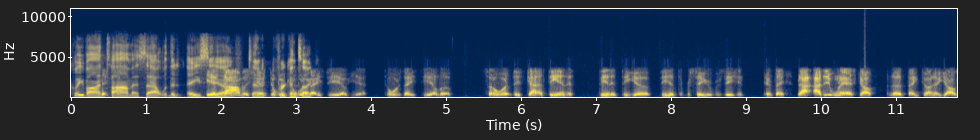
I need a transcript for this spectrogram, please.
Clevon Thomas out with the ACL yeah, Thomas, for, yeah, ten, tore- for Kentucky. ACL, yeah, his ACL up. So uh, it's kind of thin at thin at the uh, thin at the receiver position. Everything. But I, I did want to ask y'all another thing. I y'all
